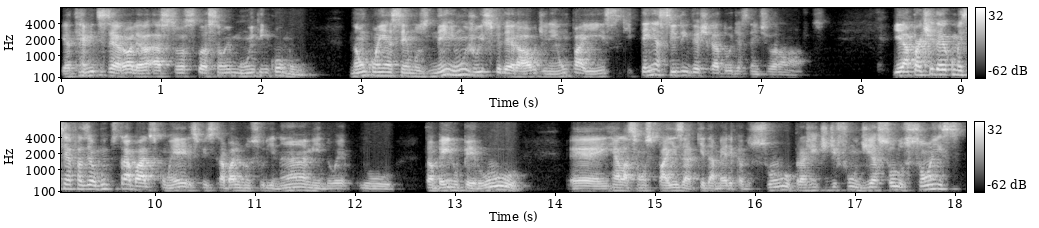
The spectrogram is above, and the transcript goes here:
E até me disseram: olha, a sua situação é muito incomum. Não conhecemos nenhum juiz federal de nenhum país que tenha sido investigador de acidentes aeronáuticos. E a partir daí eu comecei a fazer muitos trabalhos com eles, fiz trabalho no Suriname, no, no, também no Peru, é, em relação aos países aqui da América do Sul, para a gente difundir as soluções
